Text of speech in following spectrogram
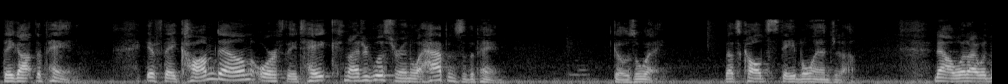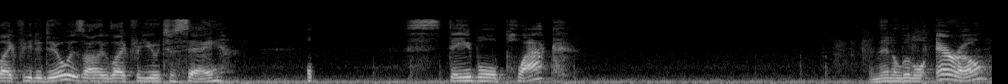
They got the pain. If they calm down or if they take nitroglycerin, what happens to the pain? Goes away. That's called stable angina. Now, what I would like for you to do is I would like for you to say stable plaque and then a little arrow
